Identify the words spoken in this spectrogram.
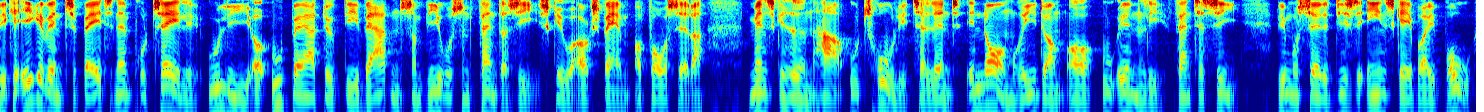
Vi kan ikke vende tilbage til den brutale, ulige og ubæredygtige verden, som virussen fandt os i, skriver Oxfam og fortsætter. Menneskeheden har utrolig talent, enorm rigdom og uendelig fantasi. Vi må sætte disse egenskaber i brug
